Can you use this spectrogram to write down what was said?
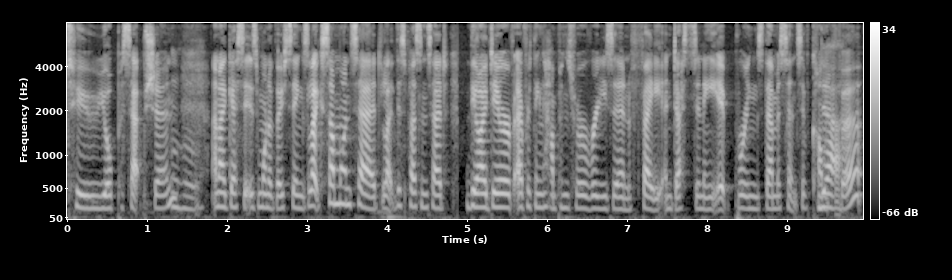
to your perception. Mm-hmm. And I guess it is one of those things. Like someone said, like this person said, the idea of everything happens for a reason, fate and destiny, it brings them a sense of Yeah. comfort.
